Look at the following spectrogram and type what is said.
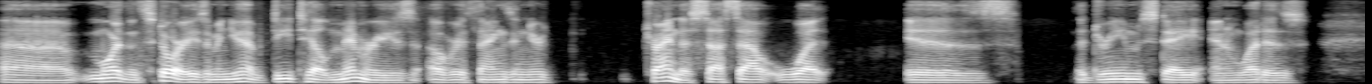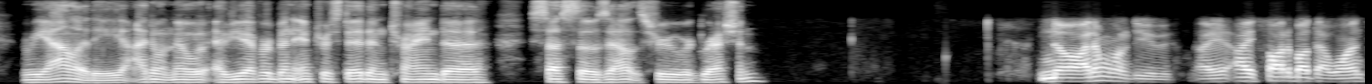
uh, more than stories. I mean, you have detailed memories over things, and you're trying to suss out what is the dream state and what is reality. I don't know. Have you ever been interested in trying to suss those out through regression? No, I don't want to do. I I thought about that once,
